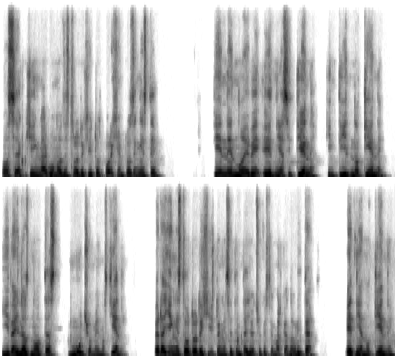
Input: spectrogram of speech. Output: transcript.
O sea que en algunos de estos registros, por ejemplo, en este, tiene nueve etnias y tiene, quintil no tiene, y de ahí las notas mucho menos tiene. Pero ahí en este otro registro, en el 78 que estoy marcando ahorita, etnia no tiene,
